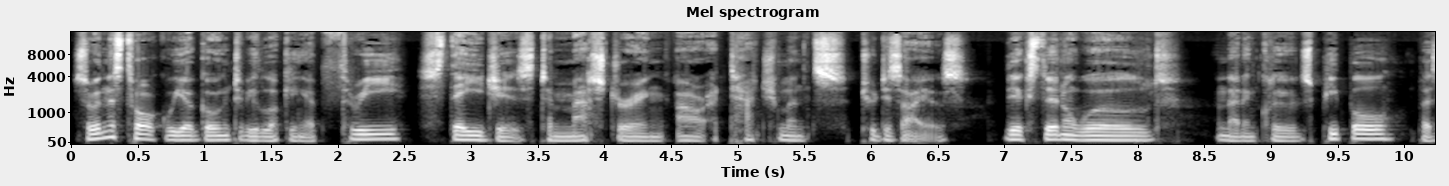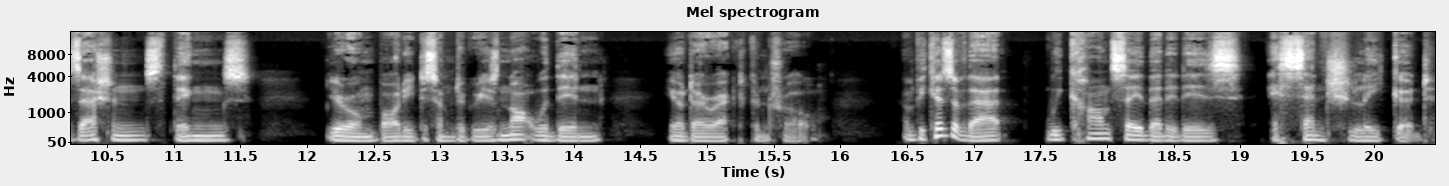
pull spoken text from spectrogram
So in this talk, we are going to be looking at three stages to mastering our attachments to desires. The external world, and that includes people, possessions, things, your own body to some degree is not within your direct control. And because of that, we can't say that it is essentially good.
